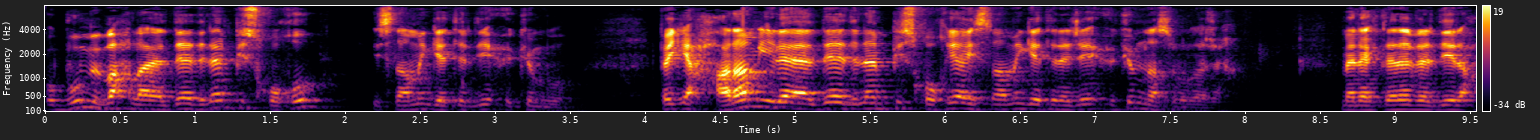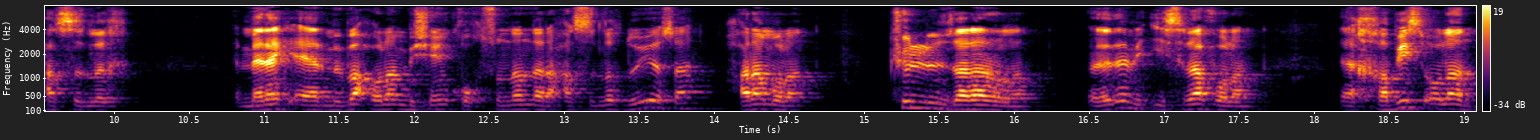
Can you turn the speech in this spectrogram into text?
bu mübahla elde edilen pis koku İslam'ın getirdiği hüküm bu. Peki haram ile elde edilen pis kokuya İslam'ın getireceği hüküm nasıl olacak? Meleklere verdiği rahatsızlık, melek eğer mübah olan bir şeyin kokusundan da rahatsızlık duyuyorsa haram olan, küllün zarar olan, öyle değil mi? İsraf olan, e, habis olan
